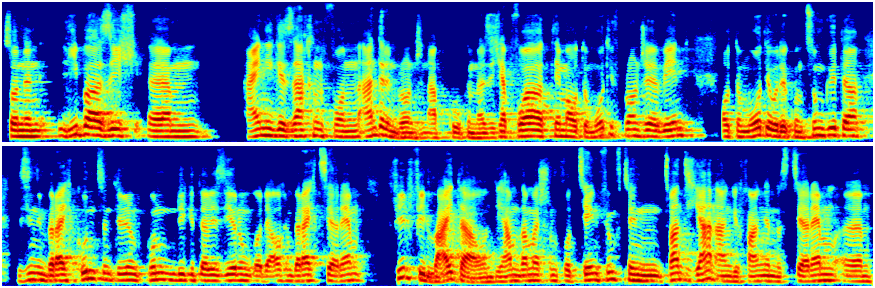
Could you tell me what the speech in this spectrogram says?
sondern lieber sich ähm, einige Sachen von anderen Branchen abgucken. Also ich habe vorher Thema Automotive-Branche erwähnt, Automotive oder Konsumgüter, die sind im Bereich Kundenzentrierung, Kundendigitalisierung oder auch im Bereich CRM viel, viel weiter. Und die haben damals schon vor 10, 15, 20 Jahren angefangen, das CRM ähm,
